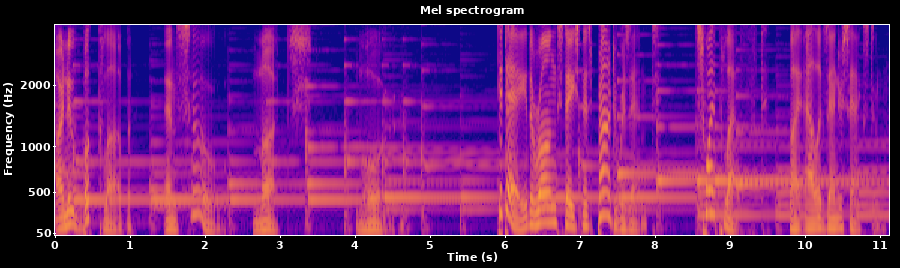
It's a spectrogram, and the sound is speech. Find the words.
our new book club, and so much more. Today, The Wrong Station is proud to present Swipe Left by Alexander Saxton.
